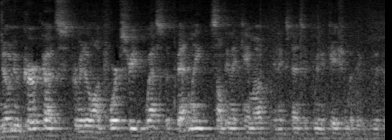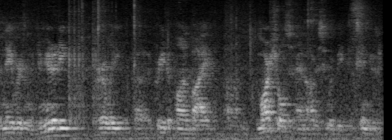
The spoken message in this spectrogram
No new curb cuts permitted along Fort Street west of Bentley, something that came up in extensive communication with the, with the neighbors in the community, early uh, agreed upon by um, marshals, and obviously would be continued.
